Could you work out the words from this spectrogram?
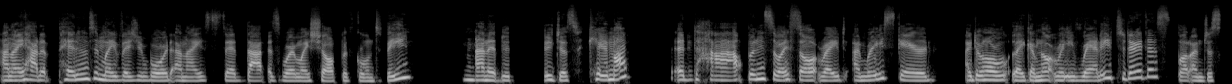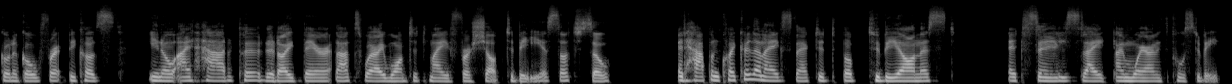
And I had it pinned to my vision board and I said that is where my shop was going to be. Mm-hmm. And it, it just came up. It happened. So I thought, right, I'm really scared. I don't know, like, I'm not really mm-hmm. ready to do this, but I'm just going to go for it because, you know, I had put it out there. That's where I wanted my first shop to be as such. So it happened quicker than I expected. But to be honest, it feels like I'm where I'm supposed to be.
